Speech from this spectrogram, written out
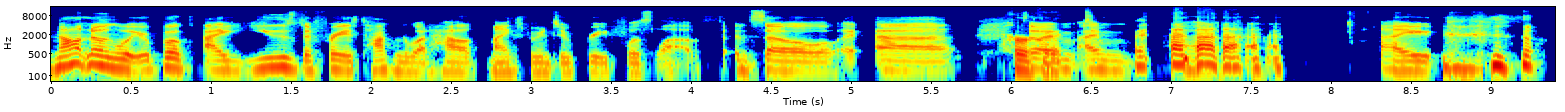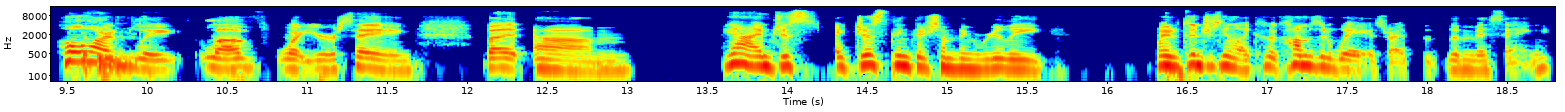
not knowing what your book, I used the phrase talking about how my experience of grief was love, and so, uh, Perfect. so I'm, I'm uh, I wholeheartedly love what you're saying, but um, yeah, I'm just I just think there's something really. I mean, it's interesting. Like it comes in waves, right? The, the missing,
